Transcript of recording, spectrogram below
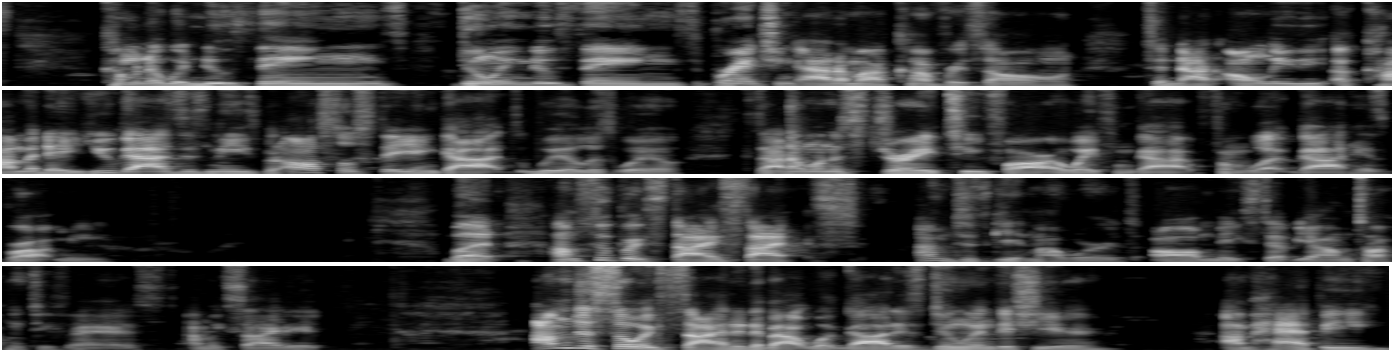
coming up with new things, doing new things, branching out of my comfort zone to not only accommodate you guys' needs, but also stay in God's will as well. Because I don't want to stray too far away from God, from what God has brought me. But I'm super excited. I'm just getting my words all mixed up, y'all. I'm talking too fast. I'm excited. I'm just so excited about what God is doing this year. I'm happy.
